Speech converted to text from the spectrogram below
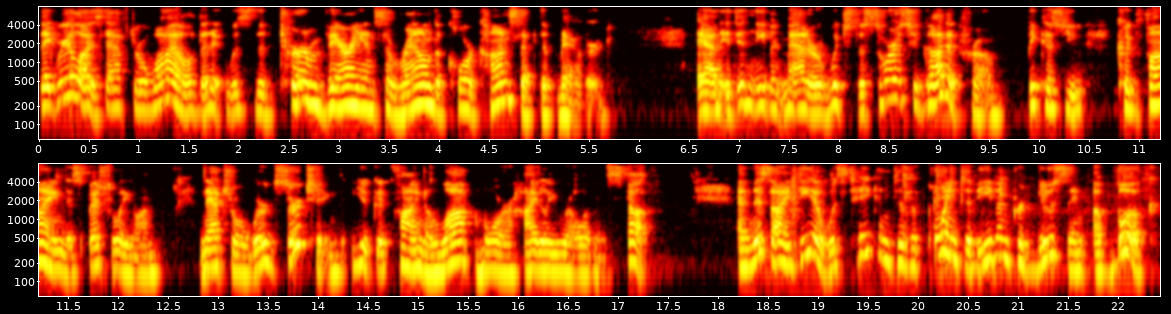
They realized after a while that it was the term variance around the core concept that mattered. And it didn't even matter which thesaurus you got it from, because you could find, especially on natural word searching, you could find a lot more highly relevant stuff. And this idea was taken to the point of even producing a book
